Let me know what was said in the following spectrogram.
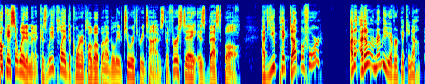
Okay, so wait a minute, because we've played the Corner Club Open, I believe, two or three times. The first day is best ball. Have you picked up before? I don't. I don't remember you ever picking up.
